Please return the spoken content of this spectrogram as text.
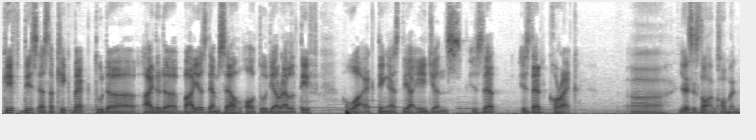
give this as a kickback to the either the buyers themselves or to their relative who are acting as their agents is that is that correct uh, yes it's not uncommon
